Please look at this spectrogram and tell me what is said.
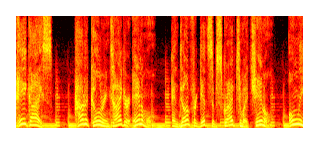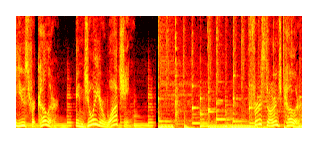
Hey guys, how to coloring tiger animal. And don't forget subscribe to my channel, only used for color. Enjoy your watching. First orange color.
